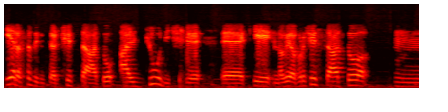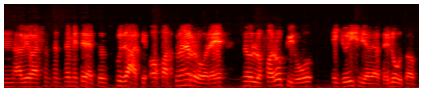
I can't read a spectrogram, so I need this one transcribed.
era stato intercettato al giudice eh, che lo aveva processato mh, mm, aveva sostanzialmente detto scusate ho fatto un errore, non lo farò più e il giudice gli aveva creduto.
